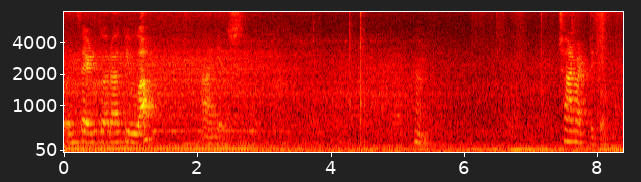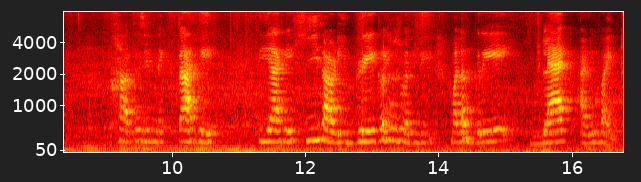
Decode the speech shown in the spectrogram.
वन साईड करा किंवा आहे अशी. छान वाटते पण. हा जी नेक्स्ट आहे. ती आहे ही साडी ग्रे कलरमधली मला ग्रे ब्लॅक आणि व्हाईट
